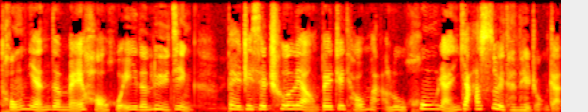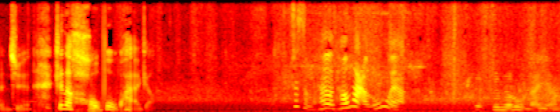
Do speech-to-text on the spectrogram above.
童年的美好回忆的滤镜，被这些车辆、被这条马路轰然压碎的那种感觉，真的毫不夸张。这怎么还有条马路呀？这顺着路南延吗？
